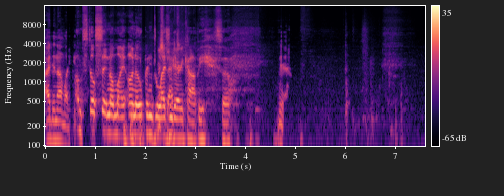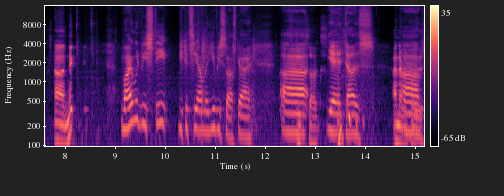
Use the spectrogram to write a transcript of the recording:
I did not like it. I'm still sitting on my unopened Respect. legendary copy, so yeah. Uh, Nick, Mine would be steep. You could see I'm a Ubisoft guy. Uh, Steep sucks. yeah, it does. I never Um, played it.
